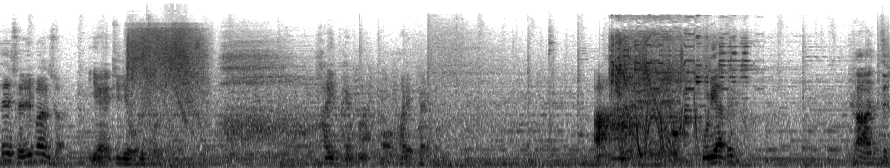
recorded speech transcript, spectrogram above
패 제일 반수. 예 딜이 오른쪽. 하이파이브만 어 하리파이. 아 우리 아들 아들.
